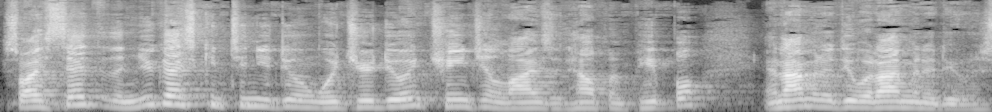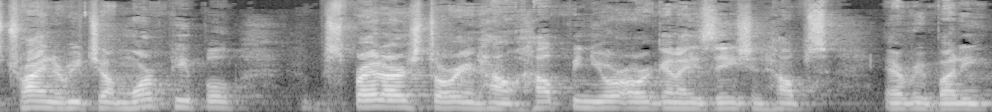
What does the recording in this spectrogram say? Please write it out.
So I said to them, you guys continue doing what you're doing, changing lives and helping people, and I'm going to do what I'm going to do, is trying to reach out more people, spread our story and how helping your organization helps everybody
